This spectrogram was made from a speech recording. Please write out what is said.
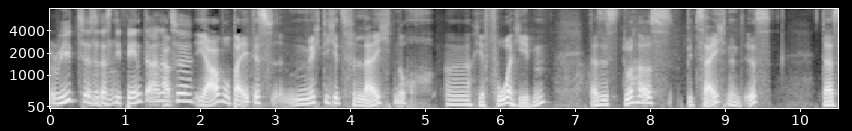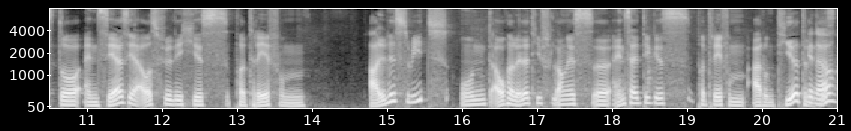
Reed, also dass die Band Ab, so, ja, wobei, das möchte ich jetzt vielleicht noch äh, hervorheben, dass es durchaus bezeichnend ist, dass da ein sehr, sehr ausführliches Porträt vom Alvis Reed und auch ein relativ langes, äh, einseitiges Porträt vom Aaron Tier drin Genau, ist,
